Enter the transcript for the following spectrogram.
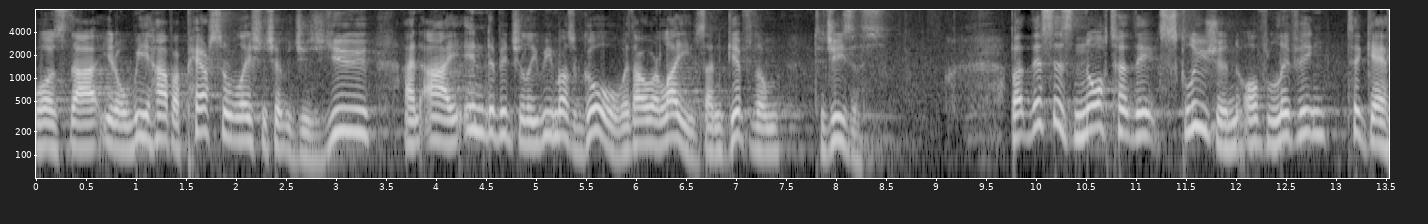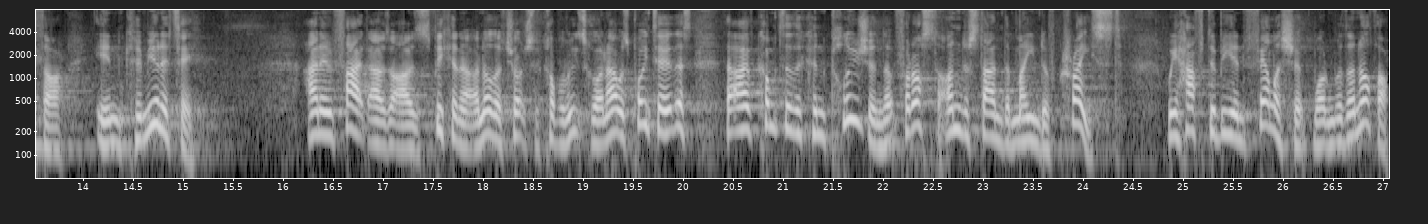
was that, you know, we have a personal relationship with Jesus. You and I, individually, we must go with our lives and give them to Jesus. But this is not at the exclusion of living together in community. And in fact, I was, I was speaking at another church a couple of weeks ago, and I was pointing out this that I've come to the conclusion that for us to understand the mind of Christ, we have to be in fellowship one with another.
